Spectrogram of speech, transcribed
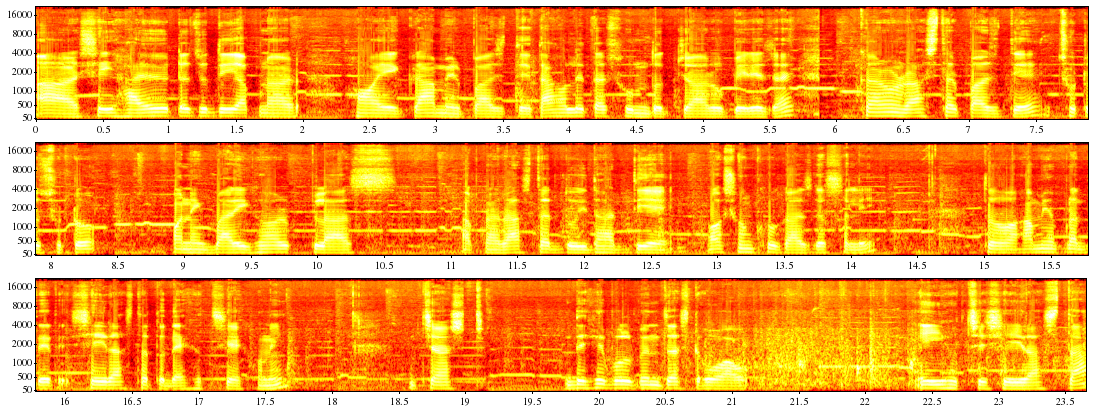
আর সেই হাইওয়েটা যদি আপনার হয় গ্রামের পাশ দিয়ে, তাহলে তার সৌন্দর্য আরও বেড়ে যায়। কারণ রাস্তার পাশ দিয়ে ছোট ছোট অনেক বাড়িঘর, প্লাস আপনার রাস্তার দুই ধার দিয়ে অসংখ্য গাছগাছালি। তো আমি আপনাদের সেই রাস্তাটা দেখাচ্ছি এখনই। জাস্ট দেখে বলবেন জাস্ট ওয়াও এই হচ্ছে সেই রাস্তা।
